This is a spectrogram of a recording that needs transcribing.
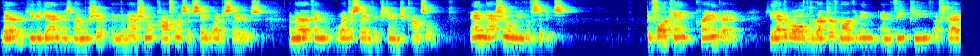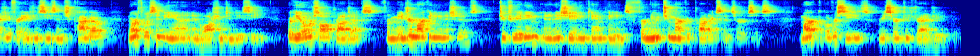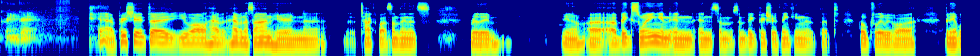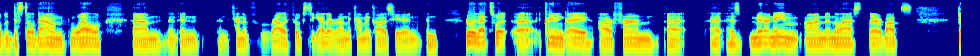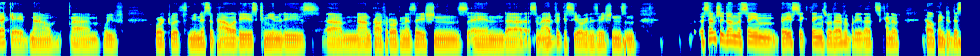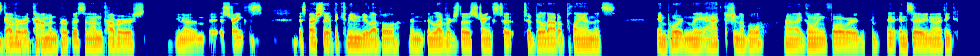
There, he began his membership in the National Conference of State Legislators, American Legislative Exchange Council, and National League of Cities. Before Crane and Gray, he had the role of Director of Marketing and VP of Strategy for agencies in Chicago, Northwest Indiana, and Washington, D.C., where he oversaw projects from major marketing initiatives to creating and initiating campaigns for new to market products and services. Mark oversees research and strategy at Crane and Gray. Yeah, I appreciate uh, you all having having us on here and uh, talk about something that's really you know a, a big swing and, and and some some big picture thinking that that hopefully we've all been able to distill down well um, and and and kind of rally folks together around the common cause here. And and really that's what uh, Crane and Gray our firm uh, has made our name on in the last thereabouts decade now. Um, we've worked with municipalities, communities, um, nonprofit organizations, and uh, some advocacy organizations, and essentially done the same basic things with everybody. That's kind of helping to discover a common purpose and uncover, you know, strengths, especially at the community level, and, and leverage those strengths to to build out a plan that's importantly actionable uh, going forward. And, and so, you know, I think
